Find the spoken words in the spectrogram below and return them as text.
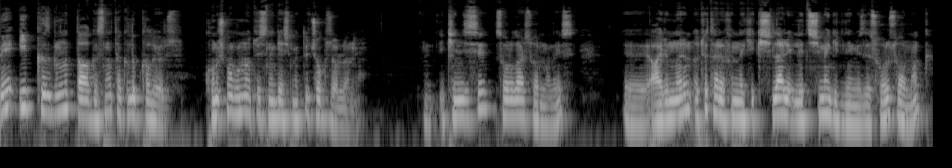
Ve ilk kızgınlık dalgasına takılıp kalıyoruz. Konuşma bunun ötesine geçmekte çok zorlanıyor. İkincisi sorular sormalıyız. E, ayrımların öte tarafındaki kişilerle iletişime girdiğimizde soru sormak,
